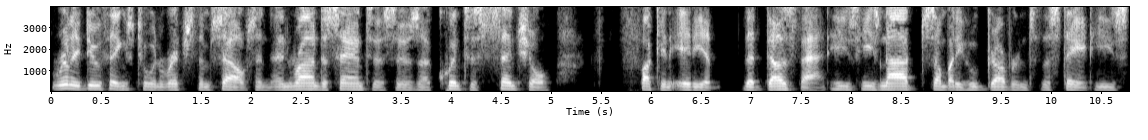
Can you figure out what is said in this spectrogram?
really do things to enrich themselves. And, and Ron DeSantis is a quintessential fucking idiot that does that. He's, he's not somebody who governs the state. He's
